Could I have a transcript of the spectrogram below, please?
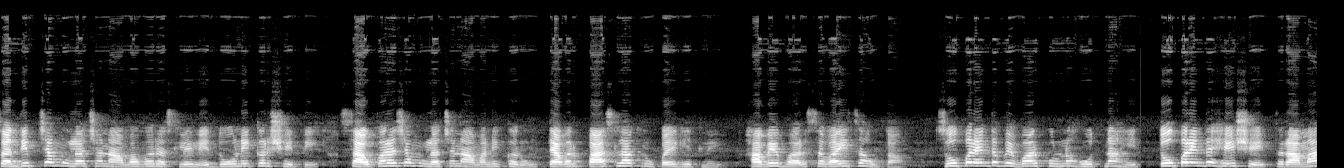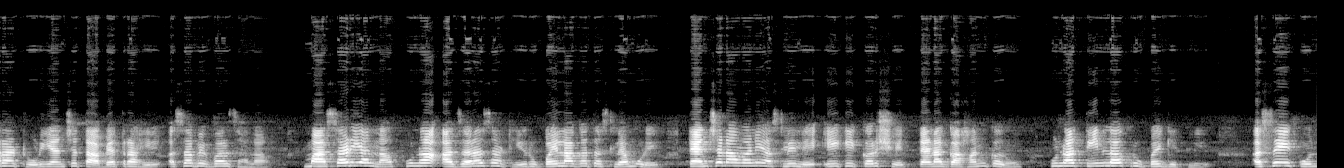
संदीपच्या मुलाच्या नावावर असलेले दोन एकर शेती सावकाराच्या मुलाच्या नावाने करून त्यावर पाच लाख रुपये घेतले. हा व्यवहार सवाईचा होता. जोपर्यंत व्यवहार पूर्ण होत नाही तोपर्यंत हे शेत रामा राठोड यांच्या ताब्यात राहील असा व्यवहार झाला. मासाड यांना पुन्हा आजारासाठी रुपये लागत असल्यामुळे त्यांच्या नावाने असलेले एक एकर शेत त्यांना गहाण करून पुन्हा तीन लाख रुपये घेतले. असे एकूण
